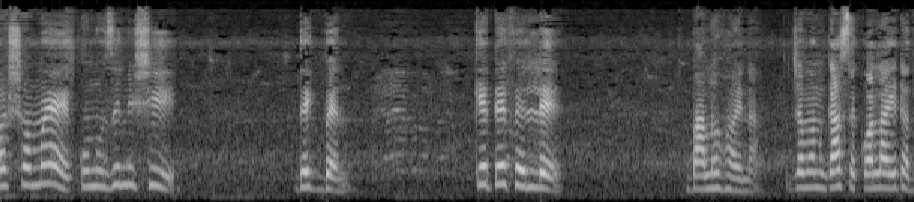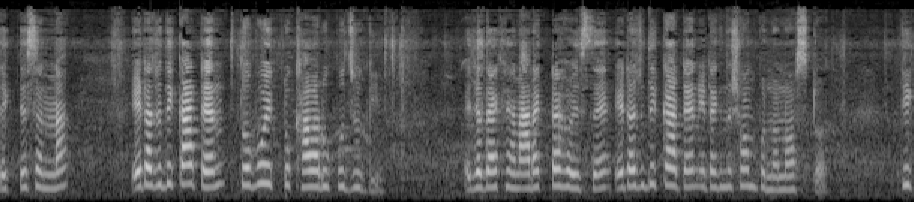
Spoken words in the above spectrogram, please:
অসময়ে কোনো জিনিসই দেখবেন কেটে ফেললে ভালো হয় না। যেমন গাছে কলা, এটা দেখতেছেন না? এটা যদি কাটেন তবু একটু খাওয়ার উপযোগী। এই যে দেখেন, আরেকটা হয়েছে, এটা যদি কাটেন, এটা কিন্তু সম্পূর্ণ নষ্ট। ঠিক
